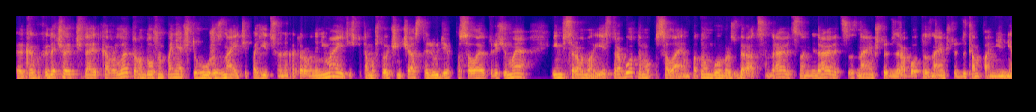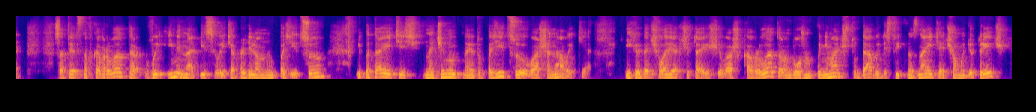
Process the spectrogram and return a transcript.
э, как бы, когда человек читает cover letter, он должен понять, что вы уже знаете позицию, на которую вы нанимаетесь, потому что очень часто люди посылают резюме, им все равно есть работа, мы посылаем, потом будем разбираться, нравится нам, не нравится, знаем, что это за работа, знаем, что это за компания нет. Соответственно, в cover letter вы именно описываете определенную позицию и пытаетесь натянуть на эту позицию ваши навыки. И когда человек, читающий ваш cover letter, он должен понимать, что да, вы действительно знаете, о чем идет речь,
